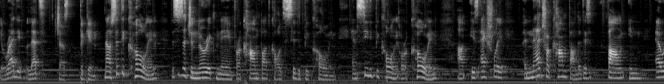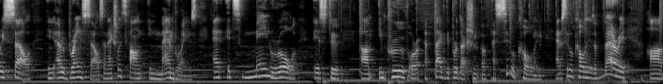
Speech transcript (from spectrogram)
you're ready, let's just begin. Now, citicoline, this is a generic name for a compound called cdp-choline. And cdp-choline or choline um, is actually a natural compound that is found in every cell, in every brain cells, and actually it's found in membranes. And its main role is to um, improve or affect the production of acetylcholine. And acetylcholine is a very uh,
